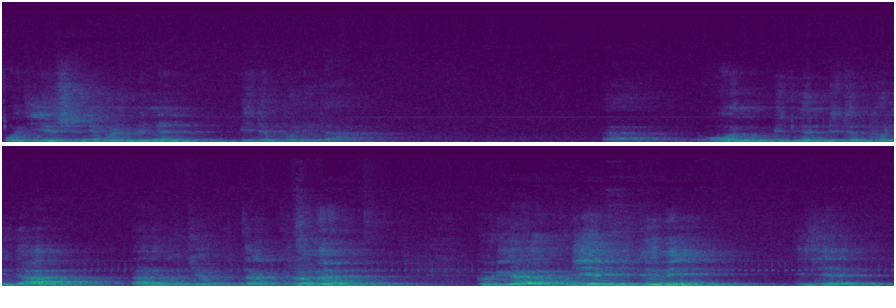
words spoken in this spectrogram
오직 예수님을 믿는 믿음뿐이다. 아, 온 믿는 믿음뿐이다 라는 거죠. 딱 그러면 우리가 우리의 믿음이 이제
